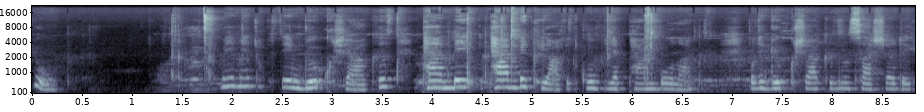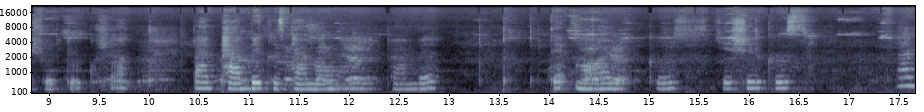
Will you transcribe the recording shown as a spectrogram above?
şu. Benim en çok sevdiğim gökkuşağı kız. Pembe pembe kıyafet. Komple pembe olan kız. Burada gökkuşağı kızın saçları da şöyle gökkuşağı. Ben pembe kız. Yeri pembe. Bir de mavi kız. Yeşil kız. Ben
